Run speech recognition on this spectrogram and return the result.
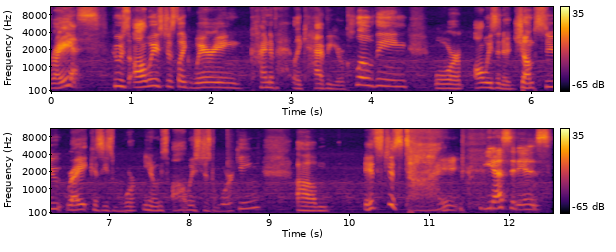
right? Yes. who's always just like wearing kind of like heavier clothing or always in a jumpsuit, right? Because he's work, you know, he's always just working. Um, it's just tight. Yes, it is.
